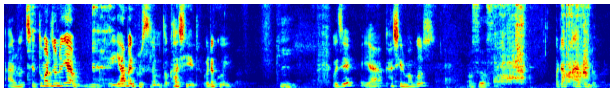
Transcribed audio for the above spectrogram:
আর হচ্ছে তোমার জন্য ইয়া ইয়া বের করছিলাম তো খাসির। ওইটা কই? ওই যে ইয়া খাসির মগজ। ওটা খায় দিল।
